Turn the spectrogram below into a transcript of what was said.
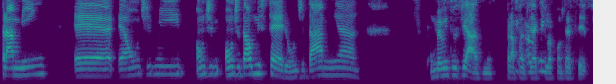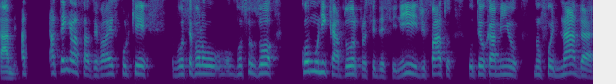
para mim, é, é onde me onde, onde dá o mistério, onde dá a minha o meu entusiasmo para fazer aquilo acontecer, sabe? Até engraçado você falar isso, porque você falou, você usou comunicador para se definir, de fato, o teu caminho não foi nada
